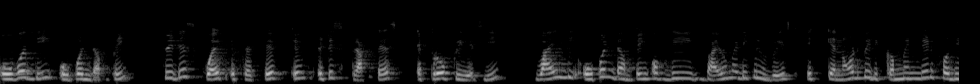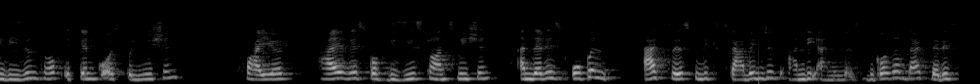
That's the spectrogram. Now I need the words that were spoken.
over the open dumping. So it is quite effective if it is practiced appropriately. While the open dumping of the biomedical waste, it cannot be recommended for the reasons of it can cause pollution, fire, high risk of disease transmission, and there is open access to the scavengers and the animals. Because of that, there is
